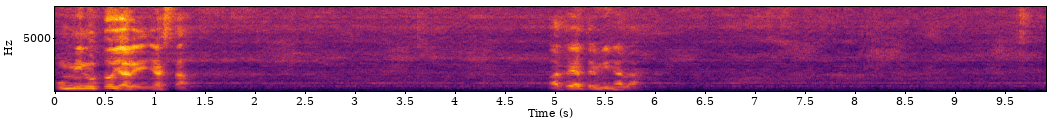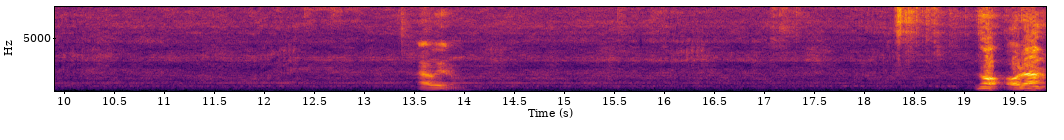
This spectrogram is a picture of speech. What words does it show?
Un minuto y ya, ya está. Batalla terminada. A ver. No, ahora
